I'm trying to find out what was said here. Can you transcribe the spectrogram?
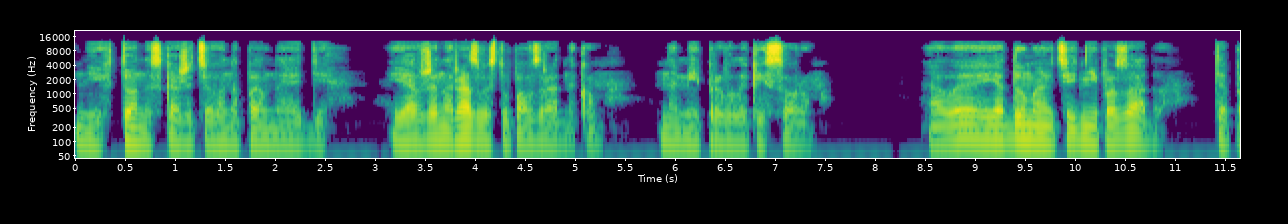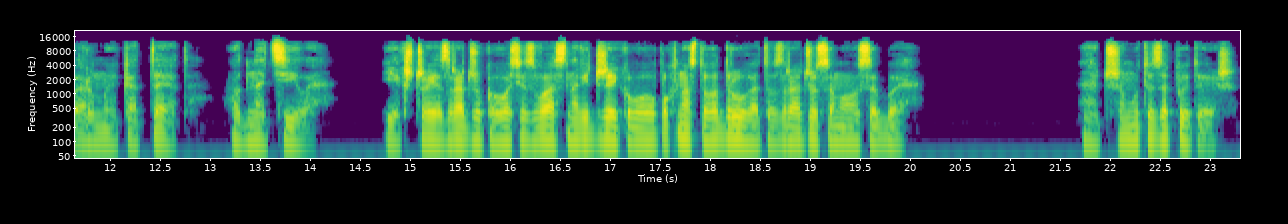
Ніхто не скаже цього, напевне, Едді. Я вже не раз виступав зрадником. на мій превеликий сором. Але я думаю, ці дні позаду. Тепер ми катет, одне ціле. Якщо я зраджу когось із вас, навіть Джейкового пухнастого друга, то зраджу самого себе. А чому ти запитуєш?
